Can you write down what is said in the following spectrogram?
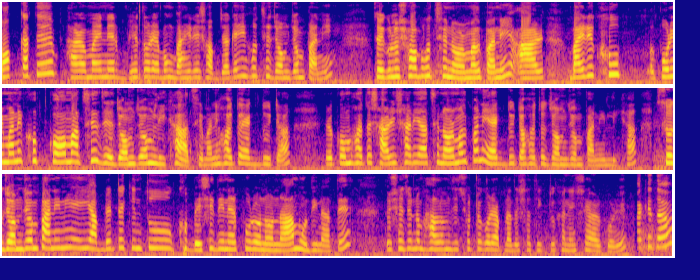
মক্কাতে হারামাইনের ভেতরে এবং বাইরে সব জায়গায় হচ্ছে জমজম পানি। তো এগুলো সব হচ্ছে নর্মাল পানি। আর বাইরে খুব পরিমাণে খুব কম আছে যে জমজম লিখা আছে মানে হয়তো এক দুইটা। এরকম হয়তো সারি সারি আছে নর্মাল পানি, এক দুইটা হয়তো জমজম পানি লিখা। সো জমজম পানি নিয়ে এই আপডেটটা কিন্তু খুব বেশি দিনের পুরনো না মদিনাতে। তো সেজন্য ভাবলাম যে ছোট্ট করে আপনাদের সাথে একটুখানি শেয়ার করি। তাকে দাও?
